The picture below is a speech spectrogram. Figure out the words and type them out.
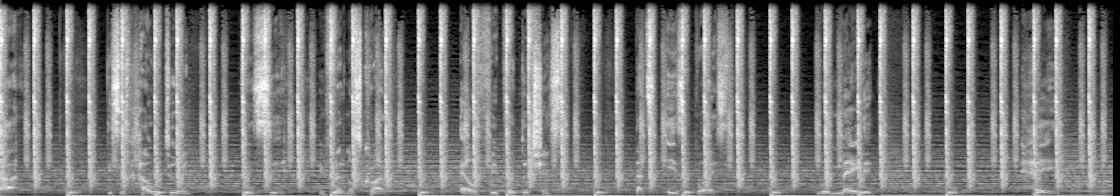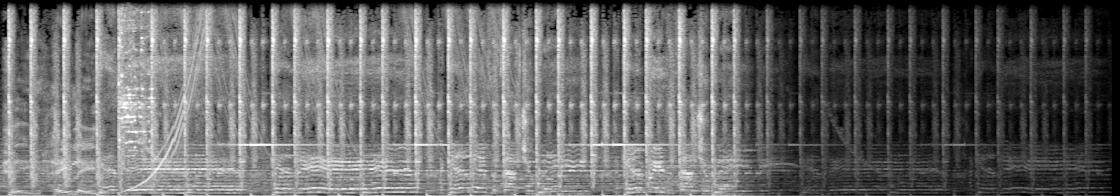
Ah, this is how we doing. DC Inferno Squad, LV Productions. That's easy, boys. We made it.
